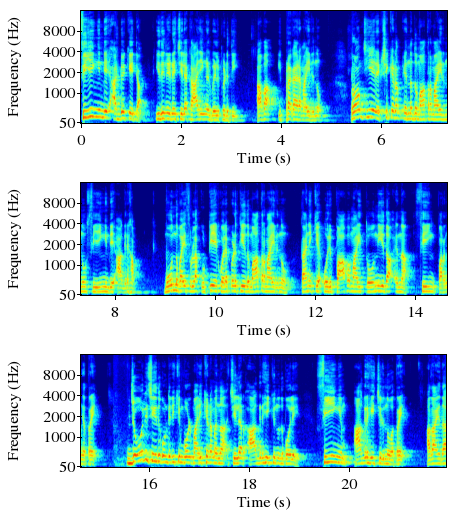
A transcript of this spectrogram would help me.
സീയിങ്ങിന്റെ അഡ്വക്കേറ്റ് ഇതിനിടെ ചില കാര്യങ്ങൾ വെളിപ്പെടുത്തി. അവ ഇപ്രകാരമായിരുന്നു. റോങ്ചിയെ രക്ഷിക്കണം എന്നതു മാത്രമായിരുന്നു സീയിങ്ങിന്റെ ആഗ്രഹം. മൂന്ന് വയസ്സുള്ള കുട്ടിയെ കൊലപ്പെടുത്തിയത് മാത്രമായിരുന്നു തനിക്ക് ഒരു പാപമായി തോന്നിയത് എന്ന് സീയിങ് പറഞ്ഞത്രേ. ജോലി ചെയ്തുകൊണ്ടിരിക്കുമ്പോൾ മരിക്കണമെന്ന് ചിലർ ആഗ്രഹിക്കുന്നത് പോലെ സീയിങ്ങും ആഗ്രഹിച്ചിരുന്നു അത്രേ അതായത്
